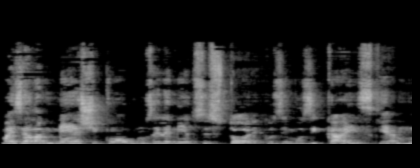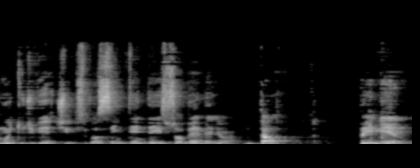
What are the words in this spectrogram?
mas ela mexe com alguns elementos históricos e musicais que é muito divertido se você entender e souber melhor. Então, primeiro,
